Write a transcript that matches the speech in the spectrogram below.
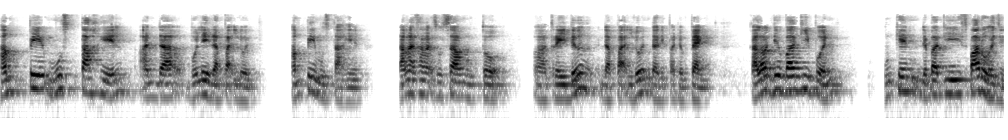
hampir mustahil anda boleh dapat loan. Hampir mustahil. Sangat-sangat susah untuk uh, trader dapat loan daripada bank. Kalau dia bagi pun, mungkin dia bagi separuh saja.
